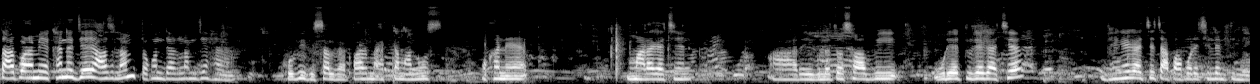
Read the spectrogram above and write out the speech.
তারপর আমি এখানে যেই আসলাম তখন দেখলাম যে হ্যাঁ খুবই বিশাল ব্যাপার একটা মানুষ ওখানে মারা গেছেন। আর এগুলো তো সবই উড়ে টুড়ে গেছে ভেঙে গেছে চাপা পড়েছিলেন তিনি।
